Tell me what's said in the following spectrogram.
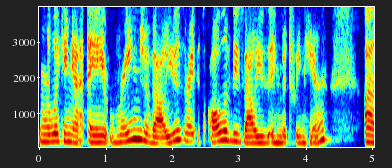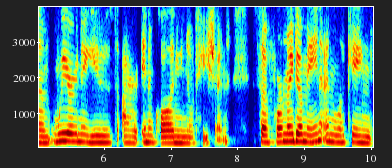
and we're looking at a range of values, right, it's all of these values in between here, um, we are going to use our inequality notation. So for my domain, I'm looking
